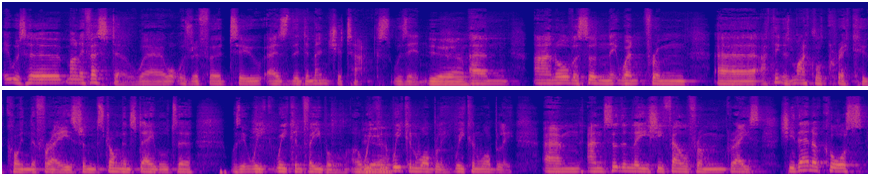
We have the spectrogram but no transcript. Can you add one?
it was her manifesto where what was referred to as the dementia tax was in. Yeah. Um, and all of a sudden it went from, uh, I think it was Michael Crick who coined the phrase, from strong and stable to, was it weak, weak and feeble? Or weak, Yeah. and, weak and wobbly, weak and wobbly. Um, and suddenly she fell from grace. She then, of course,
